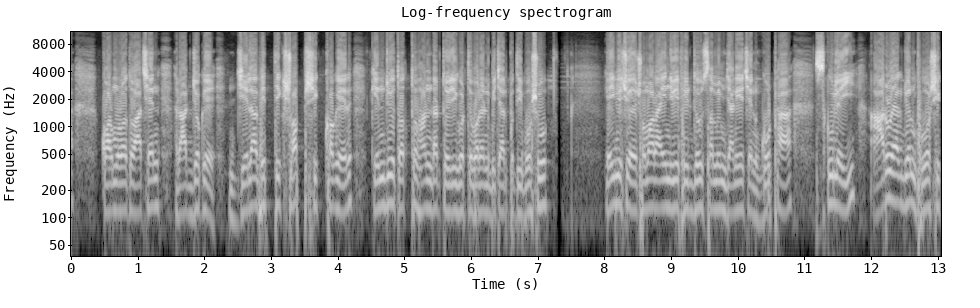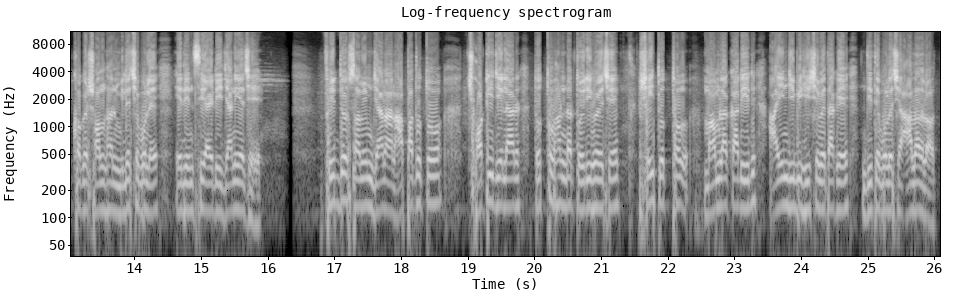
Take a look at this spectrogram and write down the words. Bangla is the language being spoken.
কর্মরত আছেন। রাজ্যকে জেলাভিত্তিক সব শিক্ষকের কেন্দ্রীয় তথ্য ভাণ্ডার তৈরি করতে বলেন বিচারপতি বসু। এই বিষয়ে সোমার আইনজীবী ফিরদৌস সামিম জানিয়েছেন গোঠা স্কুলেই আরও একজন ভুয়ো শিক্ষকের সন্ধান মিলেছে বলে এদিন সিআইডি জানিয়েছে। ফিরদৌস সামিম জানান, আপাতত ছটি জেলার তথ্যভাণ্ডার তৈরি হয়েছে। সেই তথ্য মামলাকারীর আইনজীবী হিসেবে তাকে দিতে বলেছে আদালত।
